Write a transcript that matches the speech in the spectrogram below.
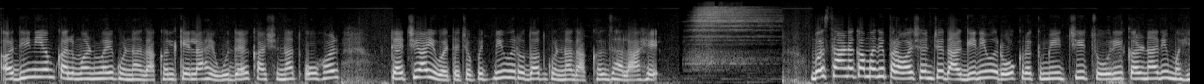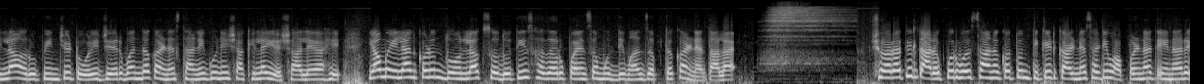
अधिनियम कलमन्वये गुन्हा दाखल केला आहे. उदय काशीनाथ ओहळ त्याची आई व त्याच्या पत्नीविरोधात गुन्हा दाखल झाला आहे. बस स्थानकामध्ये प्रवाशांचे दागिने व रोख रकमेची चोरी करणारी महिला आरोपींची टोळी जेरबंद करण्यास स्थानिक गुन्हे शाखेला यश आले आहे. या महिलांकडून दोन लाख सदोतीस हजार रुपयांचा मुद्देमाल जप्त करण्यात आला शहरातील तारकपूर बस स्थानकातून तिकीट काढण्यासाठी वापरण्यात येणारे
